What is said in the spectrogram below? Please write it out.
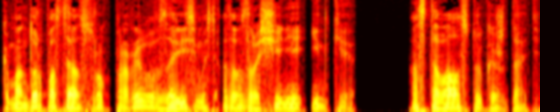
Командор поставил срок прорыва в зависимости от возвращения Инки. Оставалось только ждать.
